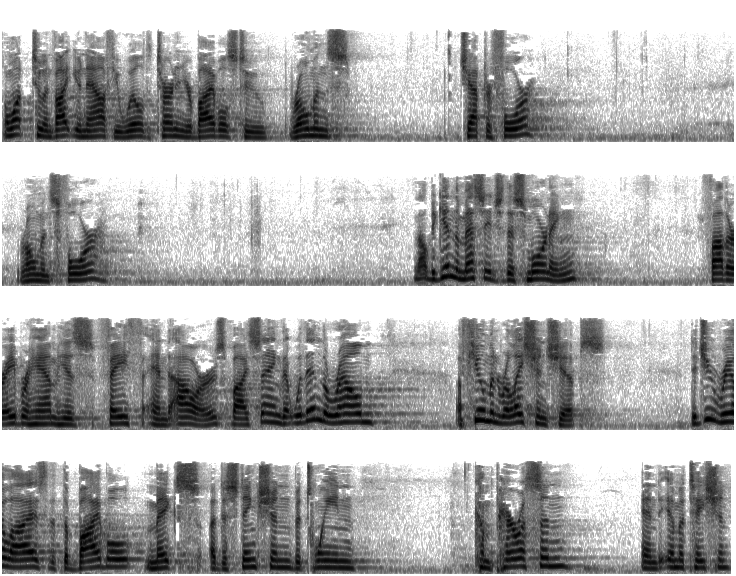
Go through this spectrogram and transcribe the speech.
I want to invite you now, if you will, to turn in your Bibles to Romans chapter 4. Romans 4. And I'll begin the message this morning, Father Abraham, his faith and ours, by saying that within the realm of human relationships, did you realize that the Bible makes a distinction between comparison and imitation?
